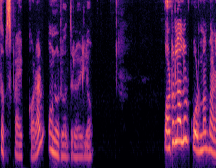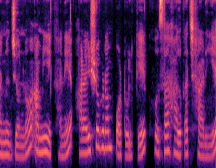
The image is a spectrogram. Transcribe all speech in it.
সাবস্ক্রাইব করার অনুরোধ রইল। পটল আলুর কোরমা বানানোর জন্য আমি এখানে আড়াইশো গ্রাম পটলকে খোসা হালকা ছাড়িয়ে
